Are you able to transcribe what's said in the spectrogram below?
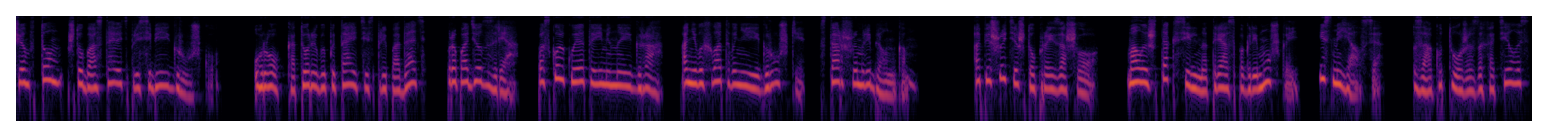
чем в том, чтобы оставить при себе игрушку. Урок, который вы пытаетесь преподать, пропадет зря, поскольку это именно игра, а не выхватывание игрушки старшим ребенком. Опишите, что произошло. Малыш так сильно тряс погремушкой и смеялся. Заку тоже захотелось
